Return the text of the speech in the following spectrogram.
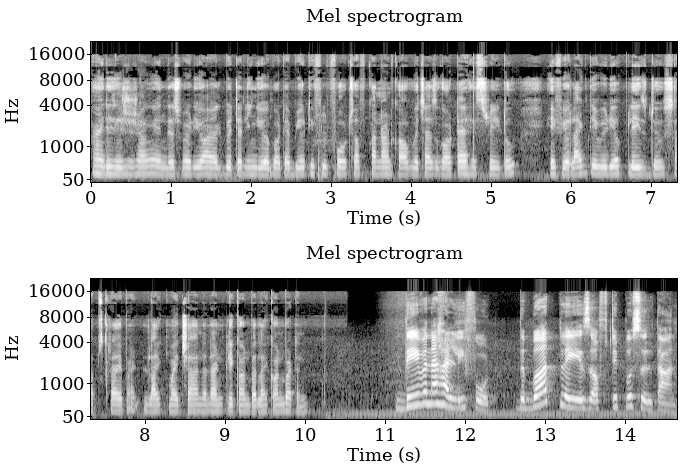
Hi, this is Shashank. In this video, I will be telling you about a beautiful forts of Karnataka which has got a history too. If you like the video, please do subscribe and like my channel and click on the bell icon button. Devanahalli Fort, the birthplace of Tipu Sultan.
